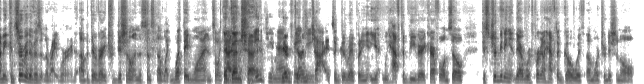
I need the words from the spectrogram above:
I mean, conservative isn't the right word, uh, but they're very traditional in the sense of like what they want and so like they're that. gun shy. Cagey, they're gun shy. It's a good way of putting it. You, we have to be very careful, and so distributing it there, we're, we're going to have to go with a more traditional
